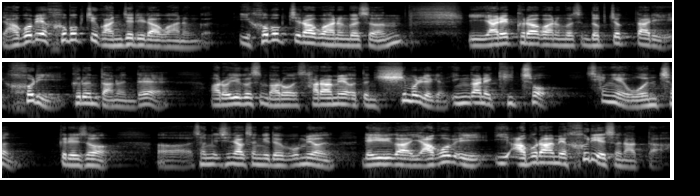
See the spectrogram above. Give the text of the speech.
야곱의 허벅지 관절이라고 하는 것. 이 허벅지라고 하는 것은 이 야레크라고 하는 것은 넓적다리, 허리 그런 단어인데 바로 이것은 바로 사람의 어떤 힘을 얘기하는 인간의 기초, 생의 원천. 그래서 어, 성- 신약 성경에 보면 레위가 야곱의 이 아브라함의 허리에서 났다,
